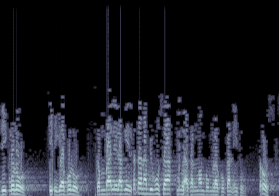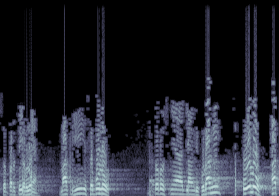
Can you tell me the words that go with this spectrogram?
di 10, di 30. Kembali lagi. Kata Nabi Musa tidak akan mampu melakukan itu. Terus seperti sebelumnya. Maka di 10 Seterusnya yang dikurangi 10 hat.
